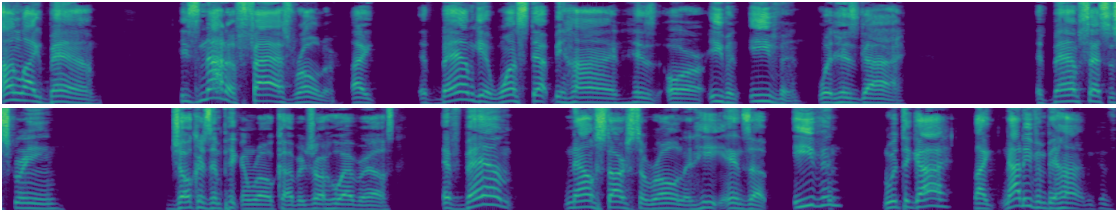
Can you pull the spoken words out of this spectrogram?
unlike Bam, he's not a fast roller. Like if Bam get one step behind his or even even with his guy, if Bam sets a screen, Joker's in pick and roll coverage or whoever else. If Bam now starts to roll and he ends up even with the guy, like not even behind, because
